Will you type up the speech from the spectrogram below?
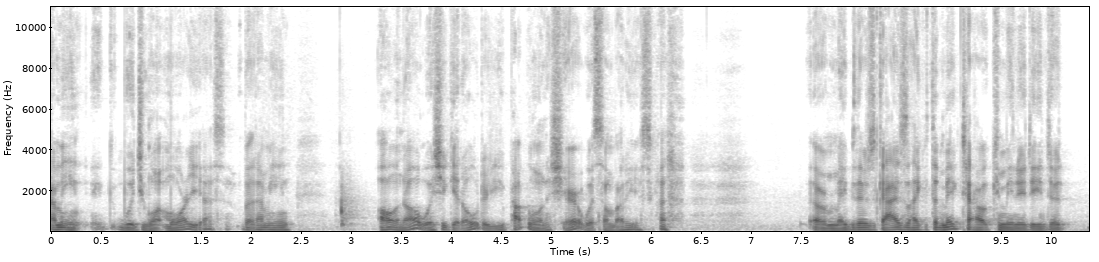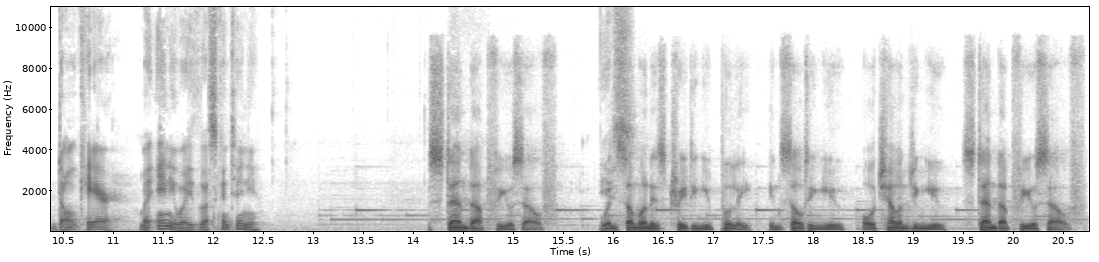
I mean, would you want more? Yes, but I mean, all in all, as you get older, you probably want to share it with somebody. It's kind of, or maybe there's guys like the MGTOW community that don't care. But anyways, let's continue. Stand up for yourself. Yes. When someone is treating you poorly, insulting you, or challenging you, stand up for yourself.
